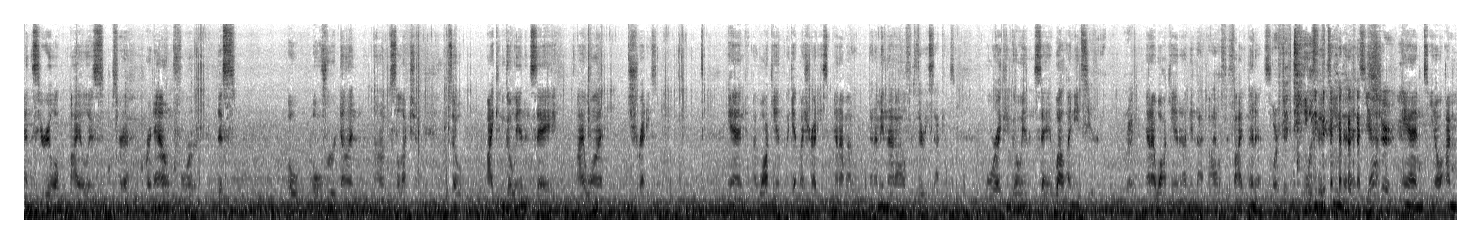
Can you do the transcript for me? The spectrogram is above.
and the cereal aisle is sort of renowned for this o- overdone um, selection. So I can go in and say, I want Shreddies. And I walk in, I get my Shreddies, and I'm out. And I'm in that aisle for 30 seconds. Or I can go in and say, well, I need cereal. And I walk in and I'm in that aisle for five minutes Or 15. or 15 minutes. Yeah. Sure. And, you know, I'm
